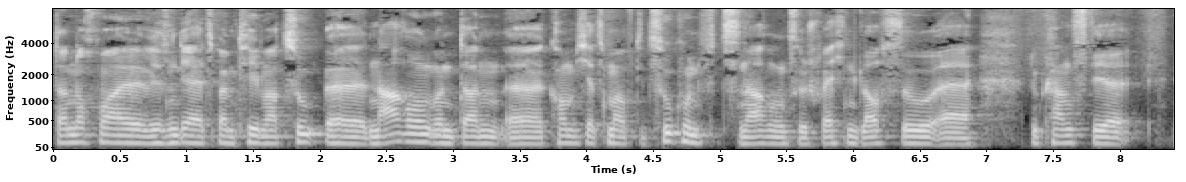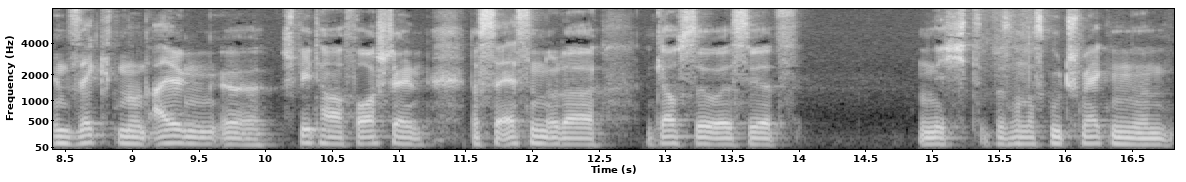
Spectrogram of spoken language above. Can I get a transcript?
dann nochmal, wir sind ja jetzt beim Thema zu, äh, Nahrung und dann äh, komme ich jetzt mal auf die Zukunftsnahrung zu sprechen. Glaubst du, äh, du kannst dir Insekten und Algen äh, später mal vorstellen, das zu essen oder glaubst du, es wird nicht besonders gut schmecken und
